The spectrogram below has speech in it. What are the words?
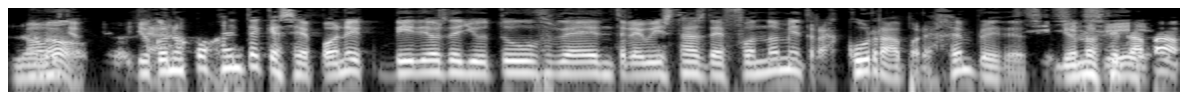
No, yo, conozco gente que se pone vídeos de YouTube de entrevistas de fondo mientras curra, por ejemplo, y yo no soy capaz.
